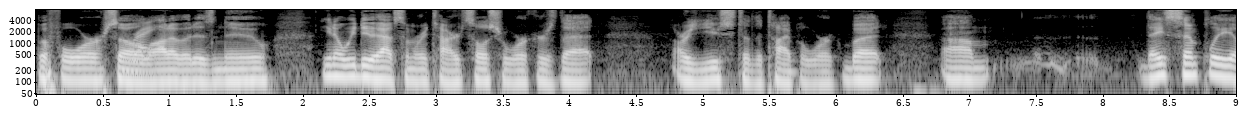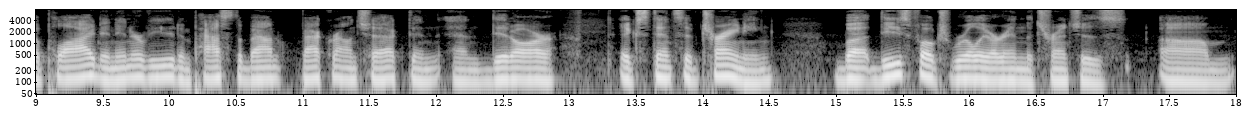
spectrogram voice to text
before, so Right. a lot of it is new. You know, we do have some retired social workers that are used to the type of work, but um, they simply applied and interviewed and passed the background check and, and did our extensive training. But these folks really are in the trenches um,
